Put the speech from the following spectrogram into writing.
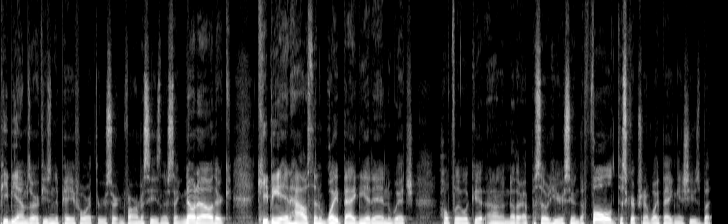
PBMs are refusing to pay for it through certain pharmacies, and they're saying no, no, they're keeping it in house and white bagging it in, which Hopefully, we'll get on another episode here soon the full description of white bagging issues, but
